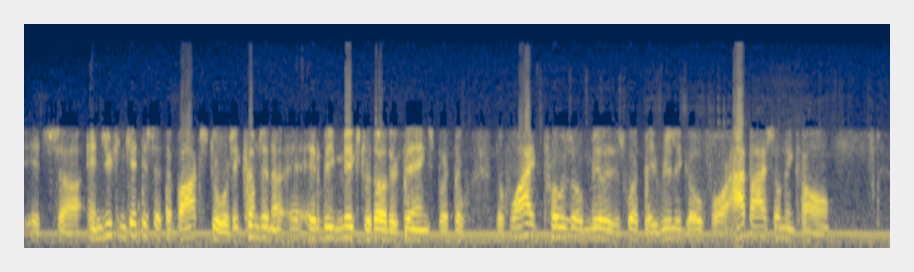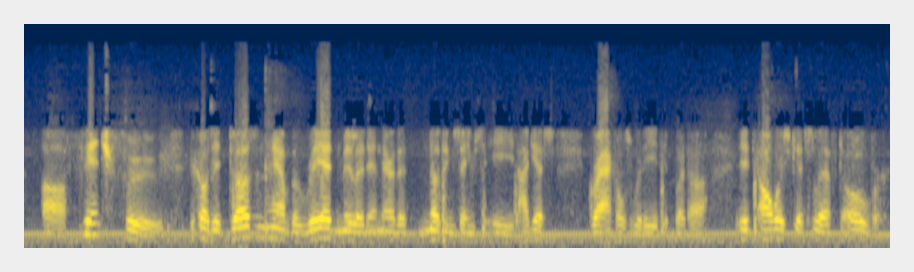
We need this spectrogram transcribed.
it's uh, and you can get this at the box stores. It comes in a it'll be mixed with other things, but the the white proso millet is what they really go for. I buy something called uh, finch food because it doesn't have the red millet in there that nothing seems to eat. I guess grackles would eat it, but uh, it always gets left over.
